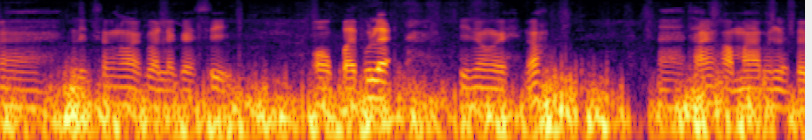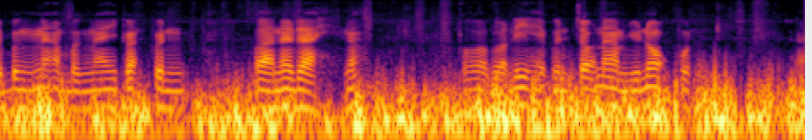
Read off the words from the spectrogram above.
อ่าเล็กสักหน่อยก่อนแล้วก็สิออกไปพุ่นแหละพี่น้องเอ้ยเนาะอ่า ทางเข้ามาเพิ่นแหละไปเบิ่งหน้าเบิ่งในก่อนเพิ่นว่าแน่ใดเนาะเพราะว่าบอลี่ให้เพิ่นเจาะน้ำอยู่นอกพุ่นอ่า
